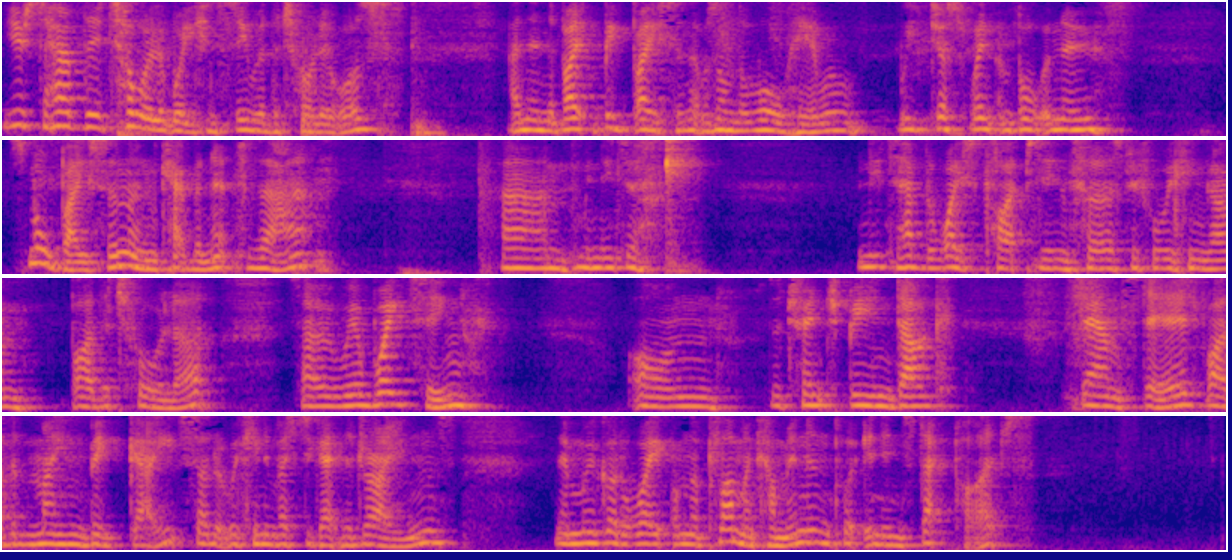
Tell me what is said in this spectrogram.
used to have the toilet. Well, you can see where the toilet was, and then the big basin that was on the wall here. Well, we just went and bought a new small basin and cabinet for that. Um, we need to we need to have the waste pipes in first before we can go and buy the toilet. So we're waiting on the trench being dug downstairs by the main big gate so that we can investigate the drains. Then we've got to wait on the plumber coming and putting in stack pipes,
